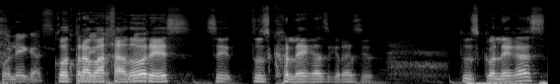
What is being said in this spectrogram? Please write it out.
colegas. cotrabajadores, sí, tus colegas, gracias. Tus colegas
